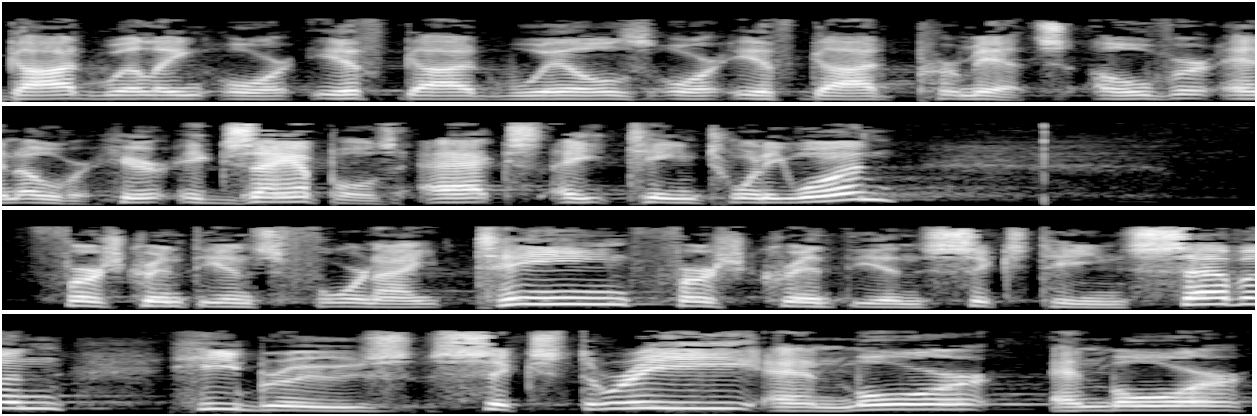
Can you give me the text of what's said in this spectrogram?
God willing or if God wills or if God permits over and over. Here examples, Acts 18:21, 1 Corinthians 4:19, 1 Corinthians 16:7, Hebrews 6:3 and more and more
